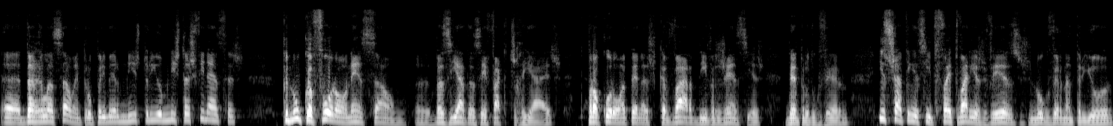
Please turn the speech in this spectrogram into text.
uh, da relação entre o Primeiro-Ministro e o Ministro das Finanças, que nunca foram nem são uh, baseadas em factos reais, procuram apenas cavar divergências dentro do governo. Isso já tinha sido feito várias vezes no governo anterior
